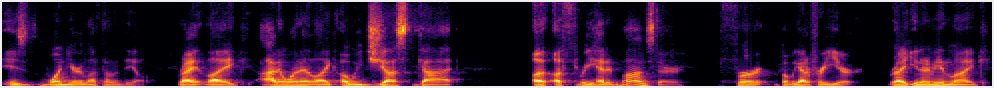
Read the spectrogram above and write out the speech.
is one year left on the deal, right? Like I don't want to like, oh, we just got a, a three headed monster for, but we got it for a year, right? You know what I mean? Like,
